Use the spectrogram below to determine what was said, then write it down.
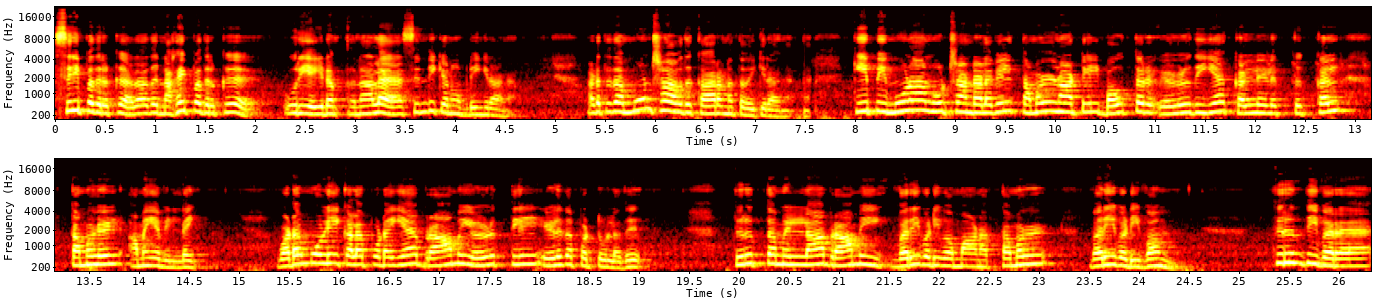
சிரிப்பதற்கு அதாவது நகைப்பதற்கு உரிய இடம். அதனால் சிந்திக்கணும் அப்படிங்கிறாங்க. அடுத்ததாக மூன்றாவது காரணத்தை வைக்கிறாங்க. கிபி மூணாம் நூற்றாண்டளவில் தமிழ்நாட்டில் பௌத்தர் எழுதிய கல்லெழுத்துக்கள் தமிழில் அமையவில்லை. வடமொழி கலப்புடைய பிராமி எழுத்தில் எழுதப்பட்டுள்ளது. திருத்தமில்லா பிராமி வரிவடிவமான தமிழ் வரி வடிவம் திருந்தி வர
